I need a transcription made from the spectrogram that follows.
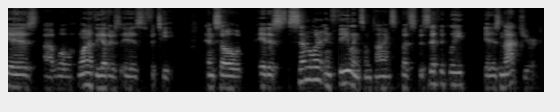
is, uh, well, one of the others is fatigue. And so it is similar in feeling sometimes, but specifically, it is not cured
